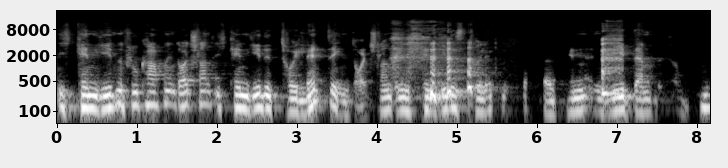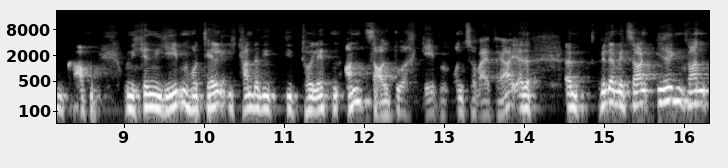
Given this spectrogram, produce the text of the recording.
Ich kenne jeden Flughafen in Deutschland, ich kenne jede Toilette in Deutschland und ich kenne jedes Toiletten in jedem Flughafen. Und ich kenne in jedem Hotel, ich kann da die, die Toilettenanzahl durchgeben und so weiter. Ja? Also ähm, will damit sagen, irgendwann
